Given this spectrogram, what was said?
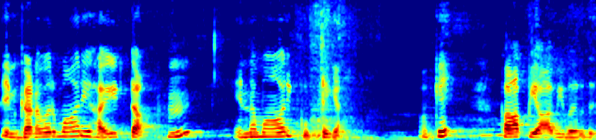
என் கணவர் மாதிரி ஹைட்டா ம் என்ன மாதிரி குட்டையா? ஓகே காப்பி ஆவி வருது.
